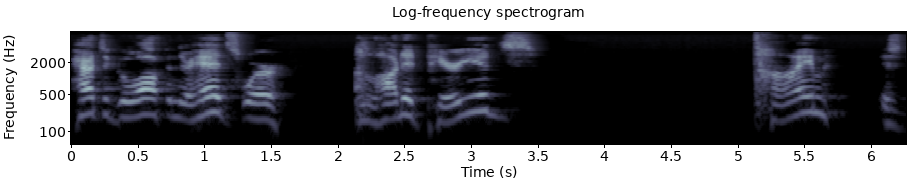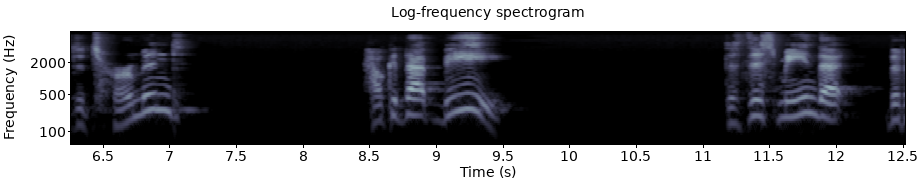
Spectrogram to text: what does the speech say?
had to go off in their heads were allotted periods. Time is determined. How could that be? Does this mean that the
